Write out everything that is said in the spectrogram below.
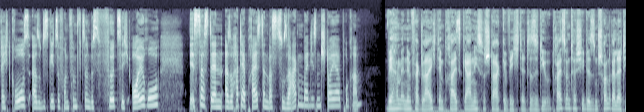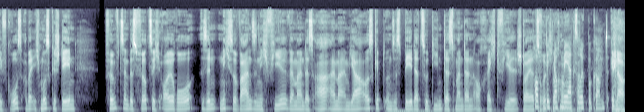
recht groß. Also das geht so von 15 bis 40 Euro. Ist das denn, also hat der Preis dann was zu sagen bei diesem Steuerprogramm? Wir haben in dem Vergleich den Preis gar nicht so stark gewichtet. Also die Preisunterschiede sind schon relativ groß, aber ich muss gestehen, 15 bis 40 Euro sind nicht so wahnsinnig viel, wenn man das A einmal im Jahr ausgibt und es B dazu dient, dass man dann auch recht viel Steuer Hoffentlich noch mehr kann. zurückbekommt. Genau.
